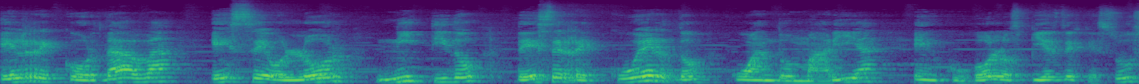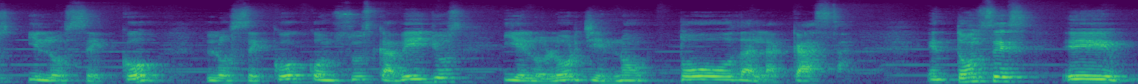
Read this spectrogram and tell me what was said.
él recordaba ese olor nítido de ese recuerdo cuando María enjugó los pies de Jesús y los secó, los secó con sus cabellos y el olor llenó toda la casa. Entonces, eh,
